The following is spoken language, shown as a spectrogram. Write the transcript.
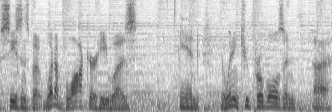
seasons, but what a blocker he was. And you know, winning two Pro Bowls and uh,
